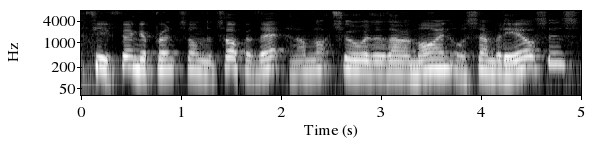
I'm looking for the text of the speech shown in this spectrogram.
A few fingerprints on the top of that and I'm not sure whether they were mine or somebody else's.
